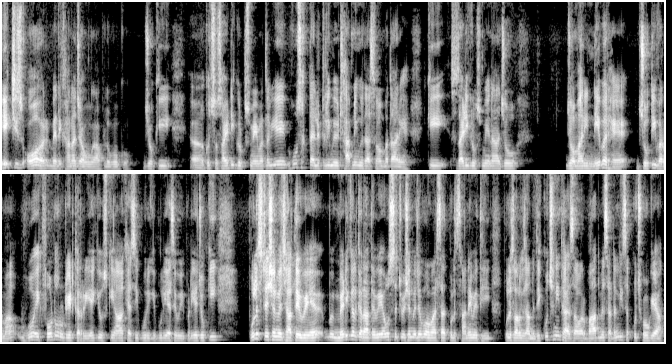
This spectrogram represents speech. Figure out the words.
एक चीज़ और मैं दिखाना चाहूँगा आप लोगों को, जो कि कुछ सोसाइटी ग्रुप्स में मतलब ये हो सकता है लिटरली में इट्स हैपनिंग विद अस हम बता रहे हैं कि सोसाइटी ग्रुप्स में ना जो जो हमारी नेबर है, ज्योति वर्मा, वो एक फ़ोटो रोटेट कर रही है कि उसकी आँख ऐसी पूरी की पूरी ऐसे हुई पड़ी है, जो कि पुलिस स्टेशन में जाते हुए मेडिकल कराते हुए उस सिचुएशन में जब वो हमारे साथ पुलिस थाने में थी पुलिस वालों के सामने थी कुछ नहीं था ऐसा और बाद में सडनली सब कुछ हो गया।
